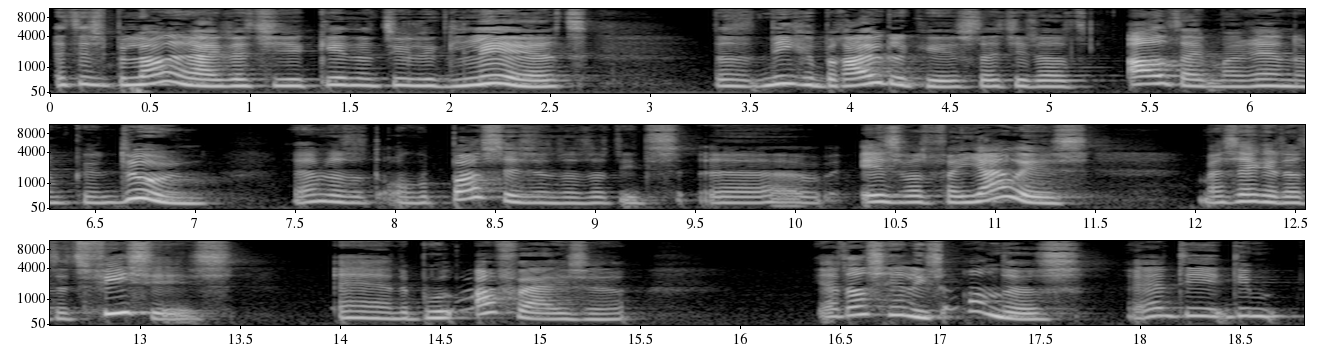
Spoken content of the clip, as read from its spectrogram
het is belangrijk dat je je kind natuurlijk leert dat het niet gebruikelijk is dat je dat altijd maar random kunt doen. Ja, omdat het ongepast is en dat het iets uh, is wat van jou is. Maar zeggen dat het vies is en de boel afwijzen, ja, dat is heel iets anders. die, die,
